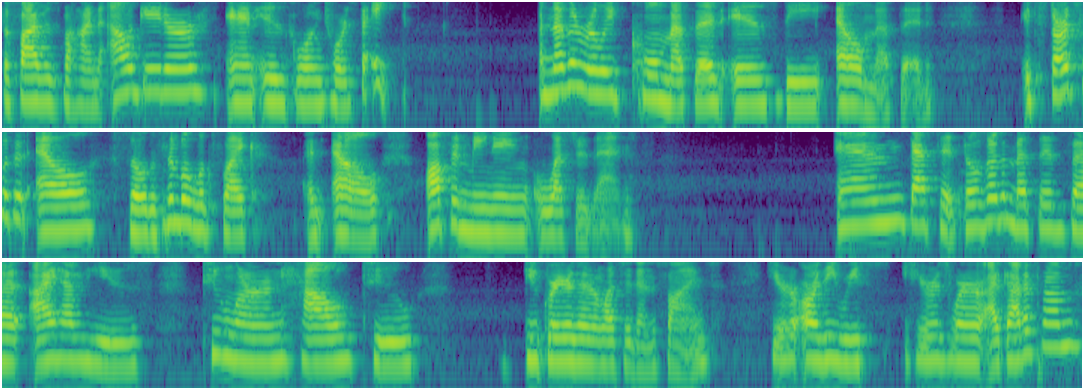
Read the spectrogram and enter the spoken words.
the 5 is behind the alligator and it is going towards the 8. Another really cool method is the L method. It starts with an L, so the symbol looks like an L, often meaning lesser than. And that's it. Those are the methods that I have used to learn how to do greater than and lesser than signs. Here are the res- here's where I got it from.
